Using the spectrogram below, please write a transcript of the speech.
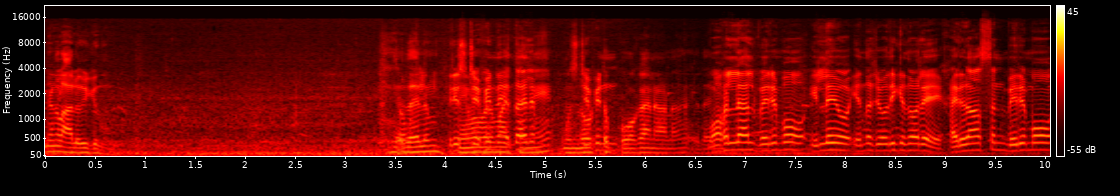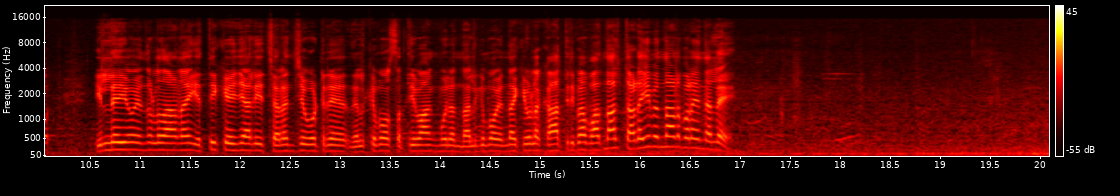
ഞങ്ങൾ ആലോചിക്കുന്നുണ്ട് പോകാനാണ് മോഹൻലാൽ വരുമോ ഇല്ലയോ എന്ന് ചോദിക്കുന്ന പോലെ ഹരിദാസൻ വരുമോ ഇല്ലയോ എന്നുള്ളതാണ് എത്തിക്കഴിഞ്ഞാൽ ഈ ചലഞ്ച് വോട്ടിന് നിൽക്കുമോ സത്യവാങ്മൂലം നൽകുമോ എന്നൊക്കെയുള്ള കാത്തിരിപ്പ് വന്നാൽ തടയുമെന്നാണ് പറയുന്നത് അല്ലേ ആ, ആ,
